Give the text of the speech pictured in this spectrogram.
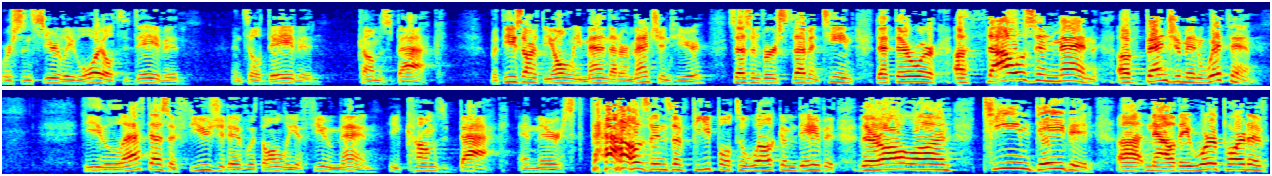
were sincerely loyal to David until David comes back. But these aren't the only men that are mentioned here. It says in verse 17 that there were a thousand men of Benjamin with him. He left as a fugitive with only a few men. He comes back and there's thousands of people to welcome David. They're all on Team David. Uh, now they were part of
